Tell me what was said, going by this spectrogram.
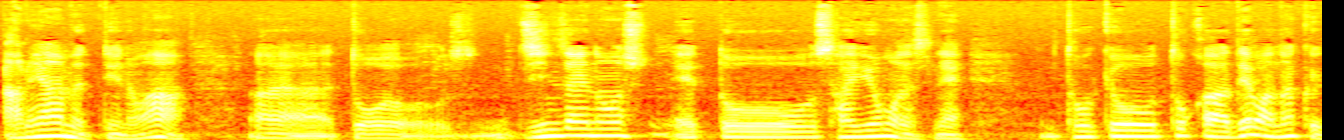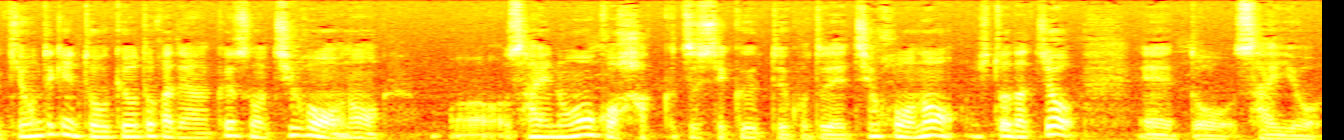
アリアムっていうのはと人材の、えっと、採用もですね東京とかではなく基本的に東京とかではなくその地方の才能をこう発掘していくということで地方の人たちを、えーと、採用。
